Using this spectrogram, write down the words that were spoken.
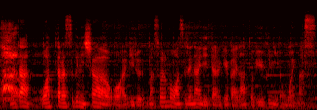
また終わったらすぐにシャワーを浴びる、まあ、それも忘れないでいただければなというふうに思います。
